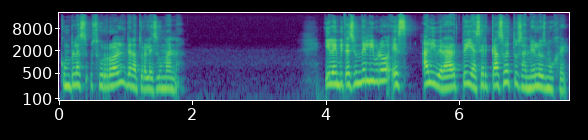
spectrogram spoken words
cumpla su rol de naturaleza humana. Y la invitación del libro es a liberarte y hacer caso de tus anhelos, mujer,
